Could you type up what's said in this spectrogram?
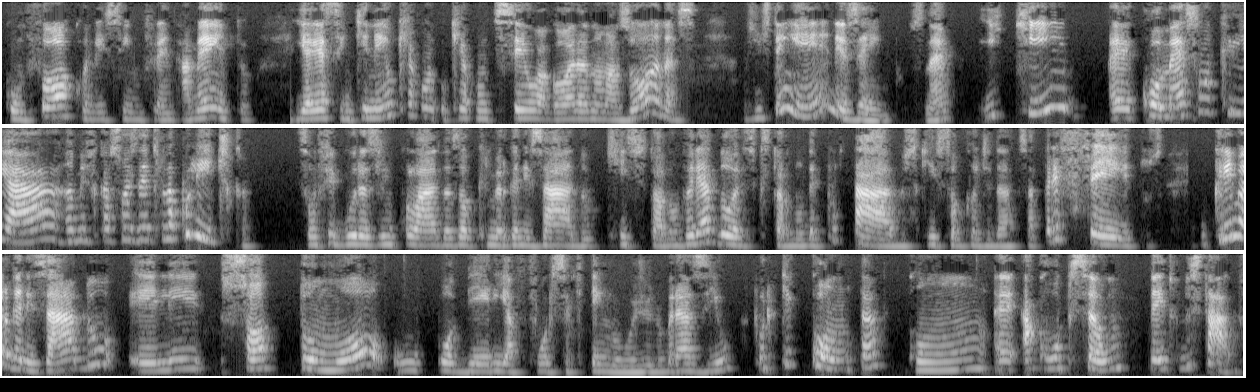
com foco nesse enfrentamento. E aí, assim, que nem o que, o que aconteceu agora no Amazonas, a gente tem N exemplos, né? E que é, começam a criar ramificações dentro da política. São figuras vinculadas ao crime organizado que se tornam vereadores, que se tornam deputados, que são candidatos a prefeitos. O crime organizado, ele só tomou o poder e a força que tem hoje no Brasil porque conta com é, a corrupção dentro do Estado.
